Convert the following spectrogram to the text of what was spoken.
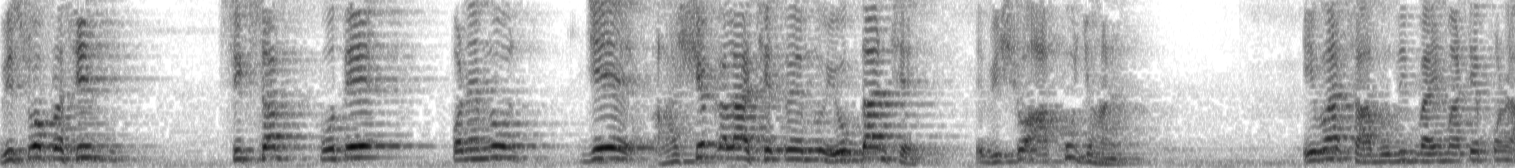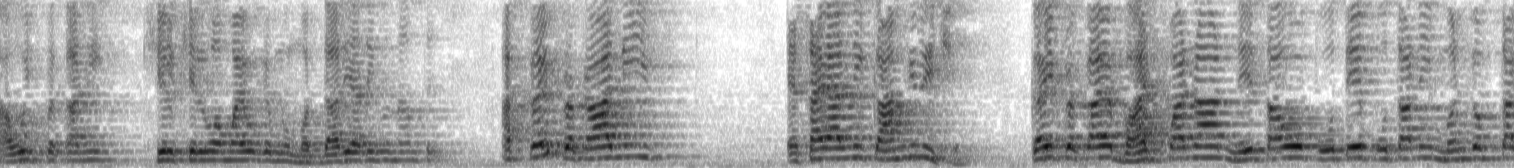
વિશ્વ પ્રસિદ્ધ શિક્ષક પોતે, પણ એમનું જે હાસ્ય કલા ક્ષેત્રે એમનું યોગદાન છે, એ વિશ્વ આખું જાણે. એવા સાબુદ્દીનભાઈ માટે પણ આવું જ પ્રકારની ખેલ ખેલવામાં આવ્યો કે એમનું મતદાર યાદીનું નામ છે આ કઈ પ્રકારની એસઆઈઆરની કામગીરી છે. કઈ પ્રકારે ભાજપાના નેતાઓ પોતે પોતાની મનગમતા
